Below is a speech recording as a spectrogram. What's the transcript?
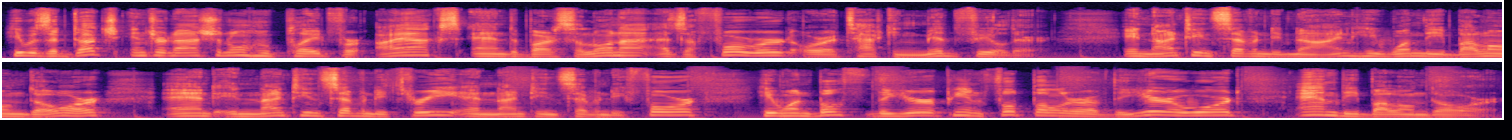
He was a Dutch international who played for Ajax and Barcelona as a forward or attacking midfielder. In 1979, he won the Ballon d'Or, and in 1973 and 1974, he won both the European Footballer of the Year award and the Ballon d'Or.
